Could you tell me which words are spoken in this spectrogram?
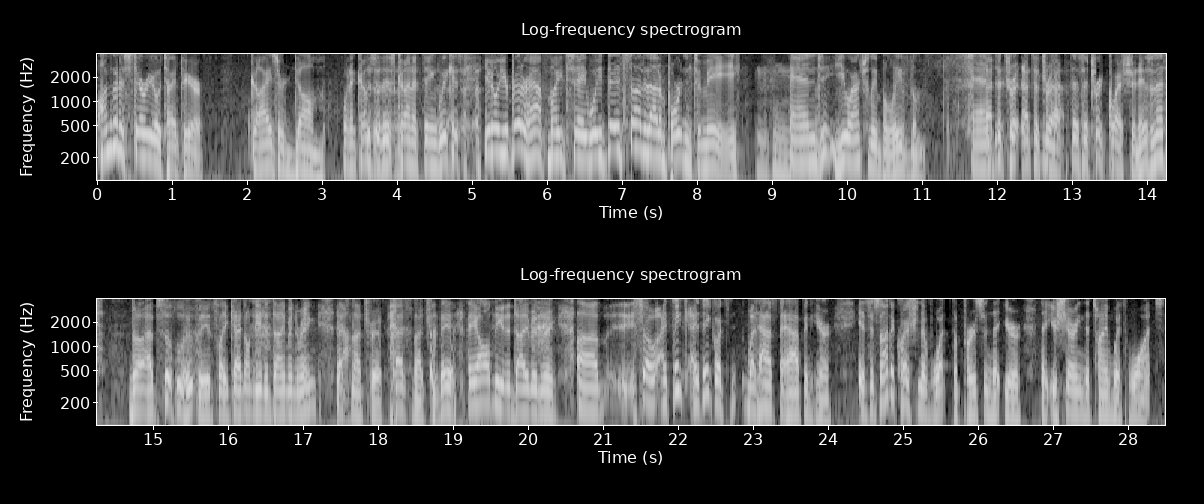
I'm going to stereotype here. Guys are dumb. When it comes to this kind of thing because you know your better half might say well it's not that important to me. Mm-hmm. and you actually believe them and that's a tri- that's a trap. Yeah, that's a trick question, isn't it? No, absolutely. It's like I don't need a diamond ring. That's yeah. not true. That's not true. They they all need a diamond ring. Um, so I think I think what's what has to happen here is it's not a question of what the person that you're that you're sharing the time with wants.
